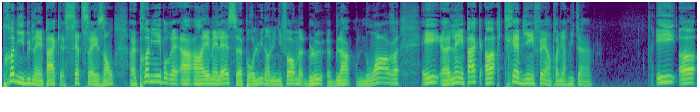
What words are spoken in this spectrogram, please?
premier but de l'impact cette saison. Un premier euh, en, MLS pour lui dans l'uniforme bleu, blanc, noir. Et l'impact a très bien fait en première mi-temps. Hein. et a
